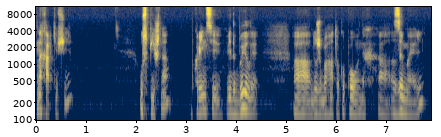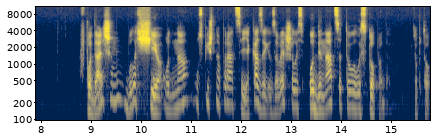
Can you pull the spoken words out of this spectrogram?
на Харківщині. Успішна. Українці відбили а, дуже багато окупованих а, земель. В подальшому була ще одна успішна операція, яка завершилась 11 листопада. Тобто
